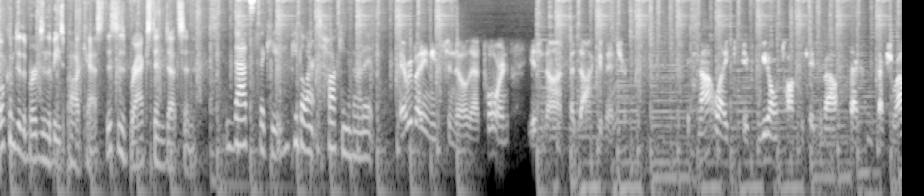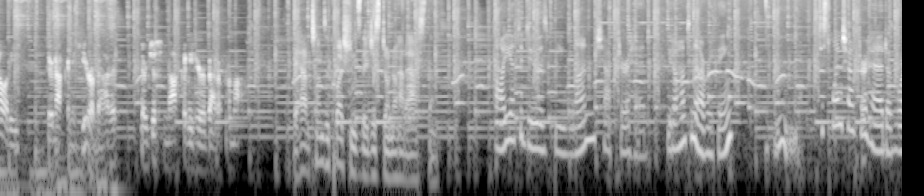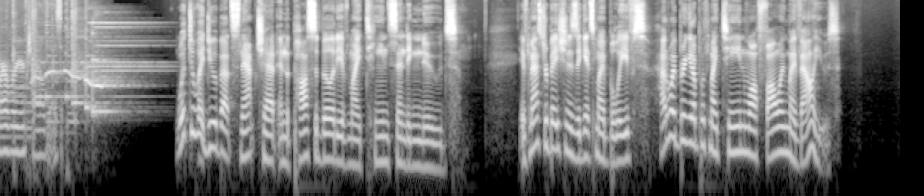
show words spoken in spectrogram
Welcome to the Birds and the Bees podcast. This is Braxton Dutson. That's the key. People aren't talking about it. Everybody needs to know that porn is not a documentary. It's not like if we don't talk to kids about sex and sexuality, they're not going to hear about it. They're just not going to hear about it from us. They have tons of questions, they just don't know how to ask them. All you have to do is be one chapter ahead. You don't have to know everything. Mm. Just one chapter ahead of wherever your child is. What do I do about Snapchat and the possibility of my teen sending nudes? If masturbation is against my beliefs, how do I bring it up with my teen while following my values?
